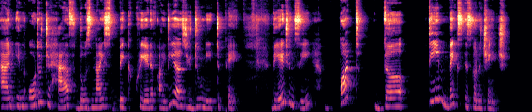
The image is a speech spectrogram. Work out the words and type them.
And in order to have those nice, big creative ideas, you do need to pay the agency, but the team mix is going to change.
